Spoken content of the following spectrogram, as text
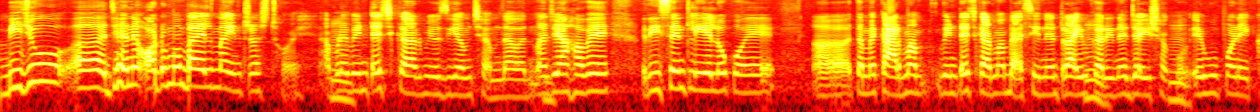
બીજું જેને ઓટોમોબાઈલમાં ઇન્ટરેસ્ટ હોય આપણે વિન્ટેજ કાર મ્યુઝિયમ છે અમદાવાદમાં જ્યાં હવે રિસેન્ટલી એ લોકોએ તમે કારમાં વિન્ટેજ કારમાં બેસીને ડ્રાઈવ કરીને જઈ શકો. એવું પણ એક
